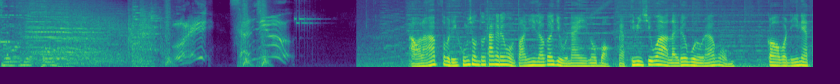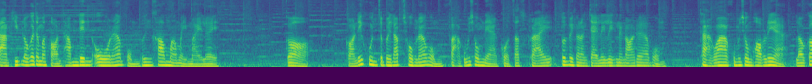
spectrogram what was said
เอาละครับ สวัสดีคุณผู้ชมทุกท่านกันด้วยผมตอนนี้เราก็อยู่ในโลบอกแมปที่มีชื่อว่า Rider World นะครับผม ก็วันนี้เนี่ยตามคลิปเราก็จะมาสอนทำเดนโอนะครับผมเพิ่งเข้ามาใหม่ ๆเลย ก็ก่อนที่คุณจะไปรับชมนะครับผมฝากคุณผู้ชมเนี่ยกด subscribe เพื่อเป็นกำลังใจเล็กๆน้อยๆด้วยครับผมถ้าหากว่าคุณผู้ชมพร้อมเลยเนี่ยเราก็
